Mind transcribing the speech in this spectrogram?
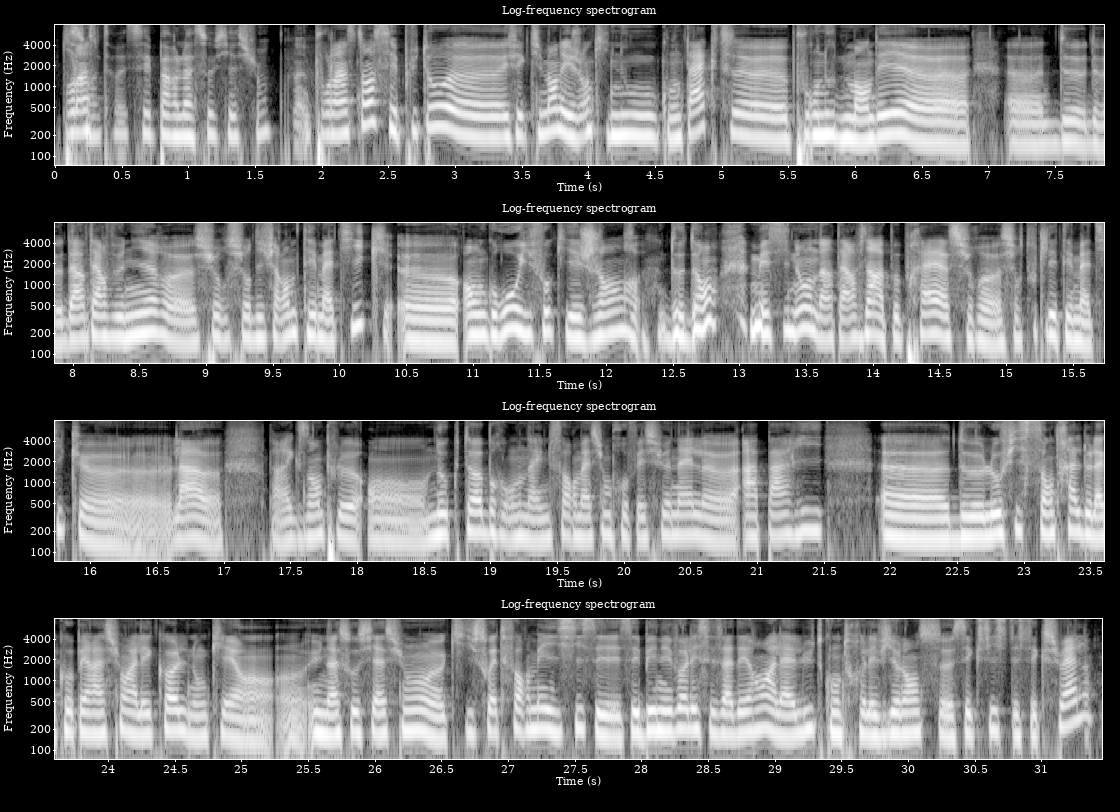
euh pour sont intéressés par l'association Pour l'instant, c'est plutôt euh, effectivement des gens qui nous contactent euh, pour nous demander euh, euh d'intervenir de, sur, sur différentes thématiques. Euh, en gros, il faut qu'il y ait genre dedans, mais sinon, on intervient à peu près sur, sur toutes les thématiques. Euh, là, par exemple, en octobre, on a une formation professionnelle à Paris de l'Office central de la coopération à l'école, donc qui est un, une association qui souhaite former ici ses, ses bénévoles et ses adhérents à la lutte contre les violences violences sexistes et sexuelles.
